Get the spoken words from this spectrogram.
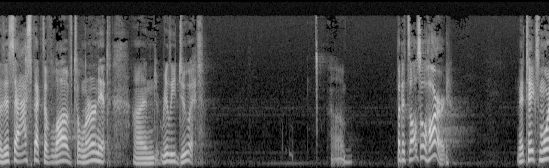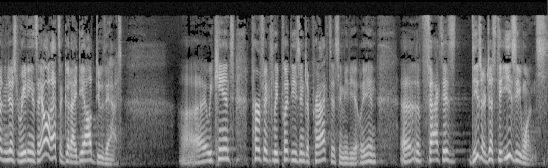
this aspect of love, to learn it and really do it. Uh, but it's also hard. it takes more than just reading and say, oh, that's a good idea, I'll do that. Uh, we can't perfectly put these into practice immediately. And uh, the fact is, these are just the easy ones.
